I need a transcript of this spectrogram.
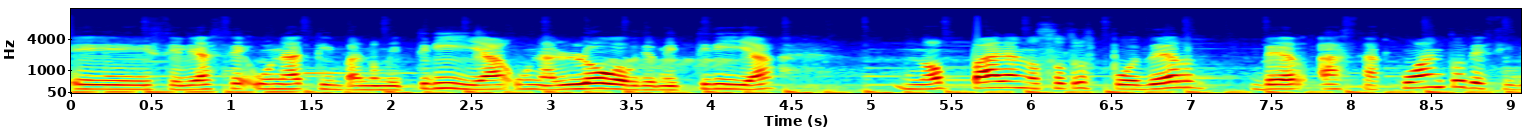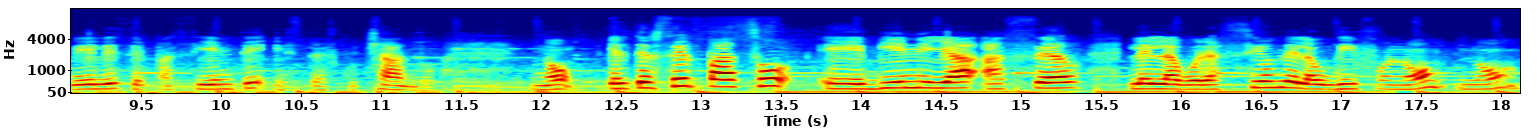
Eh, se le hace una timpanometría, una logoaudiometría, ¿no? para nosotros poder ver hasta cuántos decibeles el paciente está escuchando. ¿no? El tercer paso eh, viene ya a ser la elaboración del audífono, ¿no?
